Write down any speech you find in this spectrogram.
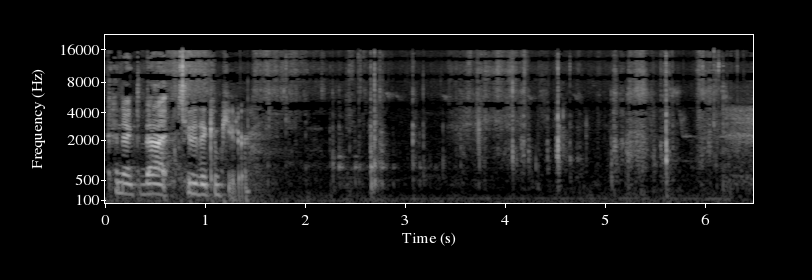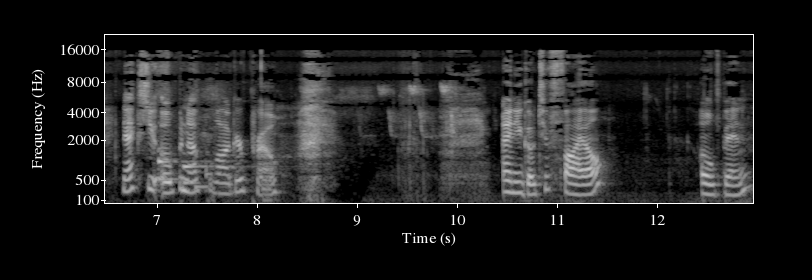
connect that to the computer. Next, you open up Logger Pro and you go to File, Open,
